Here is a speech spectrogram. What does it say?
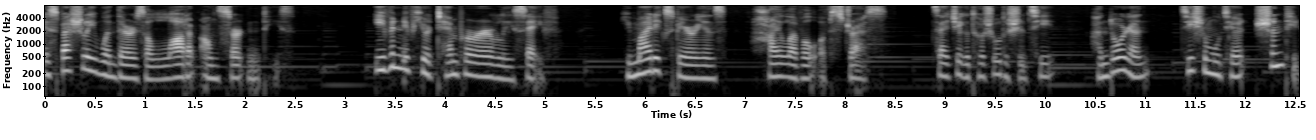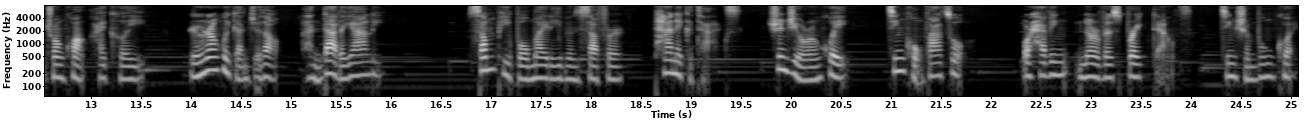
especially when there is a lot of uncertainties, even if you're temporarily safe, you might experience high level of stress 在这个特殊的时期，很多人即使目前身体状况还可以，仍然会感觉到很大的压力。Some people might even suffer panic attacks，甚至有人会惊恐发作，or having nervous breakdowns，精神崩溃，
